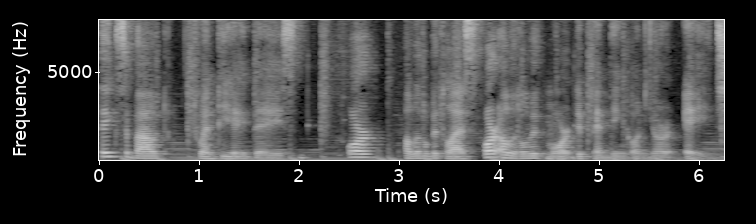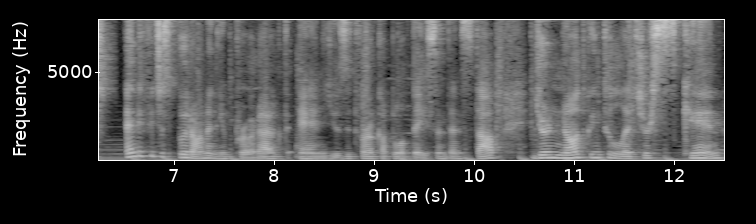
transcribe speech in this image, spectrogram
takes about 28 days or a little bit less or a little bit more depending on your age. And if you just put on a new product and use it for a couple of days and then stop, you're not going to let your skin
